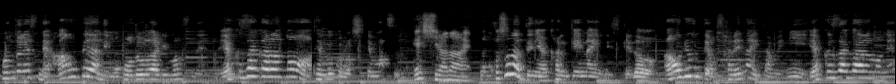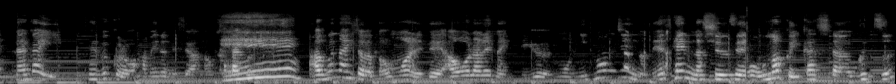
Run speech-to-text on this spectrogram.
本当ですね。アンフェアにも程がありますね。ヤクザ柄の手袋知ってます？え、知らない。もう子育てには関係ないんですけど煽り運転をされないためにヤクザ柄のね長い手袋をはめるんですよ。あの肩にええ危ない人だと思われて煽られないっていうもう日本人のね変な習性をうまく生かしたグッズ。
